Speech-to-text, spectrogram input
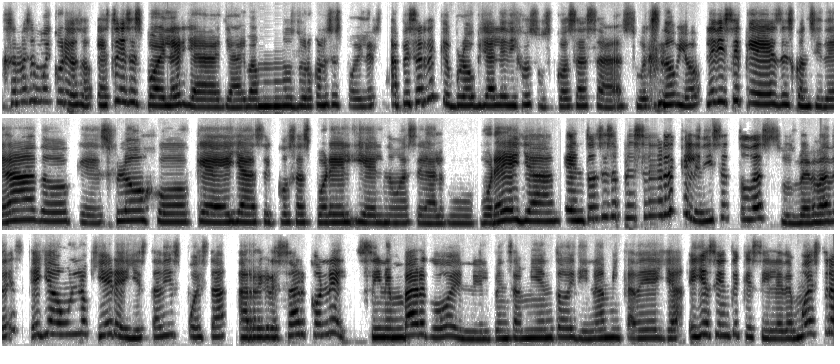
Se me hace muy curioso, esto ya es spoiler, ya, ya vamos duro con los spoilers, a pesar de que Broke ya le dijo sus cosas a su exnovio, le dice que es desconsiderado, que es flojo, que ella hace cosas por él y él no hace algo por ella. Entonces, a pesar de que le dice todas sus verdades, ella aún lo quiere y está dispuesta a regresar con él. Sin embargo, en el pensamiento y dinámica de ella, ella siente que si le demuestra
